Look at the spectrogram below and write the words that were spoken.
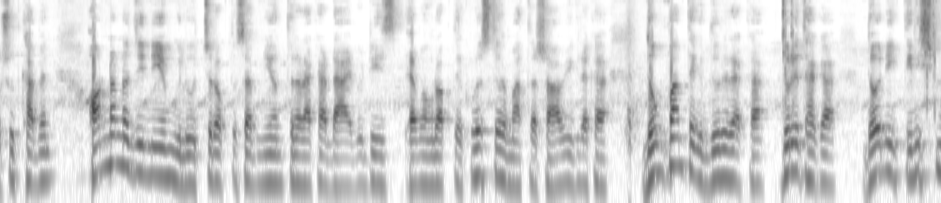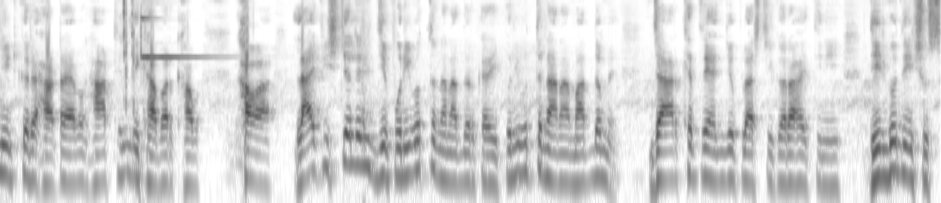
ওষুধ খাবেন। অন্যান্য যে নিয়মগুলো, উচ্চ রক্তচাপ নিয়ন্ত্রণে রাখা ডায়াবেটিস এবং রক্তের কোলেস্টেরলের মাত্রা স্বাভাবিক রাখা, ধূমপান থেকে দূরে রাখা, দূরে থাকা, দৈনিক তিরিশ মিনিট করে হাঁটা এবং হার্ট হেলদি খাবার খাওয়া খাওয়া লাইফস্টাইলের যে পরিবর্তন আনা দরকার, এই পরিবর্তন আনার মাধ্যমে যার ক্ষেত্রে অ্যাঞ্জিওপ্লাস্টি করা হয়, তিনি দীর্ঘদিন সুস্থ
